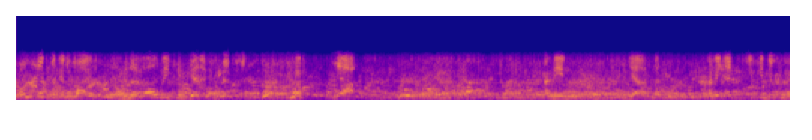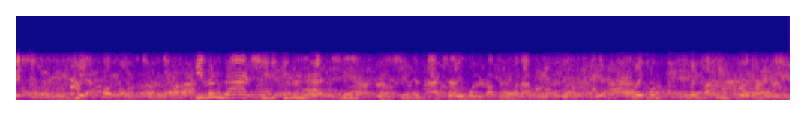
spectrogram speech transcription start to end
most folks are gonna buy it. Because that's all we can get at conventions. yeah. I mean, yeah. That's, I mean, and you can do commission. Yeah. All, all stuff. Even that, she, even that, she, she has actually loaded up in one after the. Like, like, Hucking's girlfriend is just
